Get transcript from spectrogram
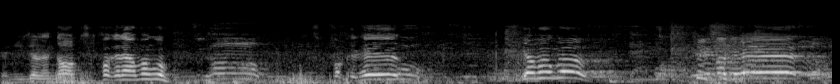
The New Zealand dogs, fucking out Mongo. Fucking hell. Yo Mongo! Big fucking hell!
